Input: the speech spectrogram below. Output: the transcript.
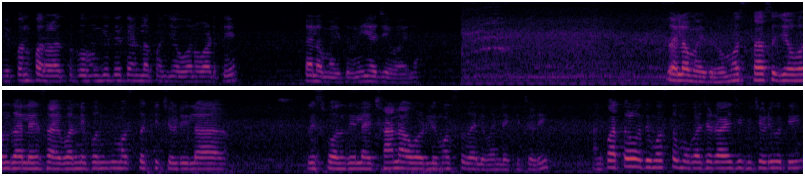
मी पण फराळाचं करून घेते त्यांना पण जेवण वाढते. चला मैत्रिणी या जेवायला. चला मैत्रिणी मस्त असं जेवण झालं साहेबांनी पण मस्त खिचडीला रिस्पॉन्स दिला आहे छान आवडली मस्त झाली म्हणले खिचडी. आणि पातळ होती मस्त मुगाच्या डाळीची खिचडी होती.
